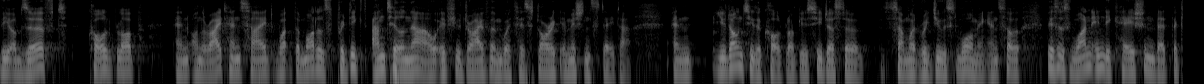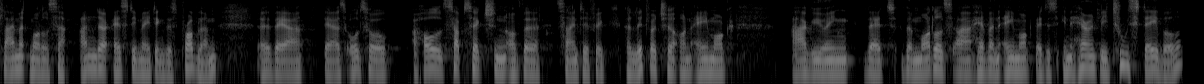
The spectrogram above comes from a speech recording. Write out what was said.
the observed cold blob and on the right-hand side, what the models predict until now if you drive them with historic emissions data. And you don't see the cold blob, you see just a somewhat reduced warming. And so this is one indication that the climate models are underestimating this problem. Uh, there, there's also a whole subsection of the scientific uh, literature on AMOC arguing that the models are, have an AMOC that is inherently too stable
